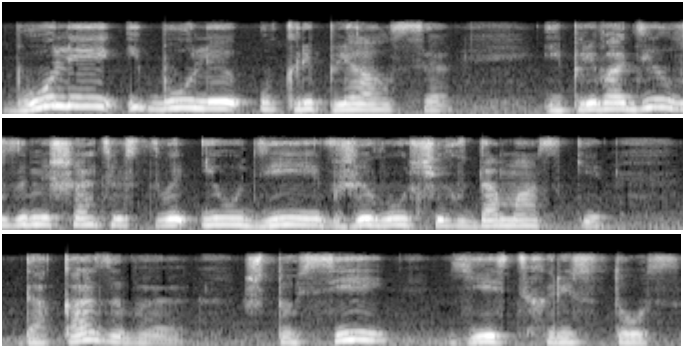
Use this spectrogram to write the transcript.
более и более укреплялся и приводил в замешательство иудеев, живущих в Дамаске, доказывая, что сей есть Христос.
